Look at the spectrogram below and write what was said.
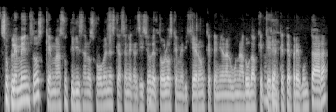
suplementos que más utilizan los jóvenes que hacen ejercicio, de todos los que me dijeron que tenían alguna duda o que querían que te preguntara.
